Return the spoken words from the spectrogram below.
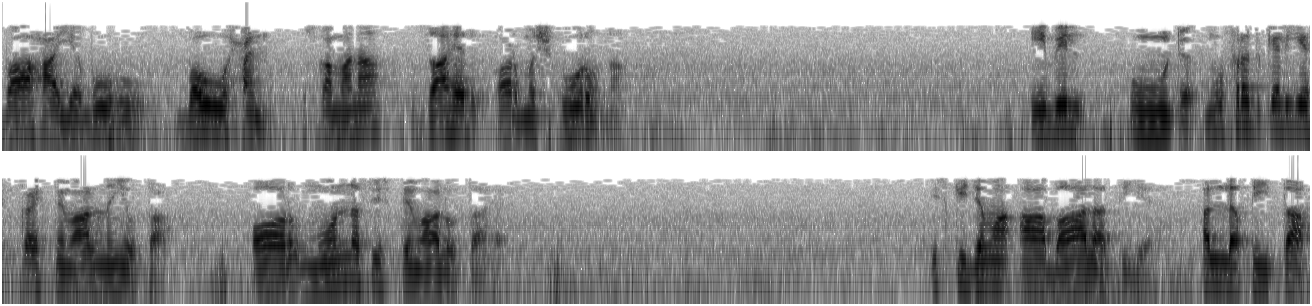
باہا یبو بوحن اس کا معنی ظاہر اور مشہور ہونا۔ ایبل اونٹ مفرد کے لیے اس کا استعمال نہیں ہوتا اور مونس استعمال ہوتا ہے۔ اس کی جمع آبال آتی ہے القیتا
